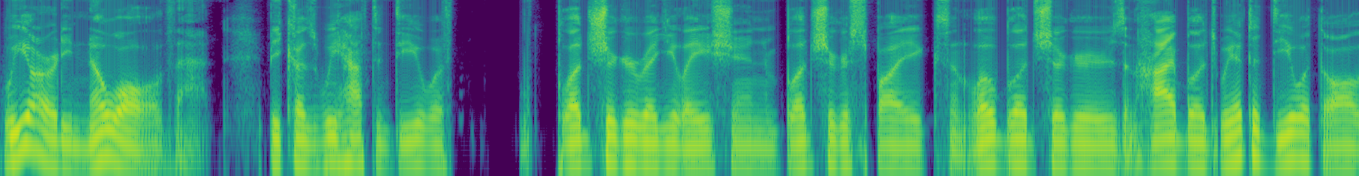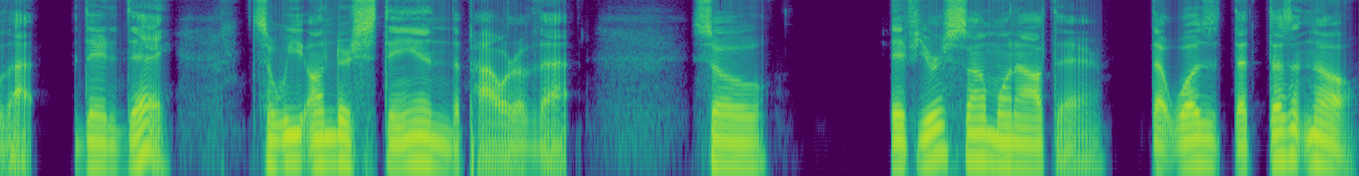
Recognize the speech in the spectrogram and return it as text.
We already know all of that because we have to deal with blood sugar regulation, blood sugar spikes, and low blood sugars and high blood. We have to deal with all of that day to day. So we understand the power of that. So if you're someone out there that was that doesn't know,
